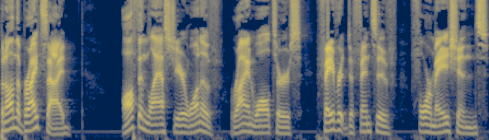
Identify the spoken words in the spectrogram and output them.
But on the bright side, often last year, one of Ryan Walters' favorite defensive formations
